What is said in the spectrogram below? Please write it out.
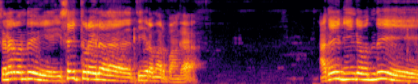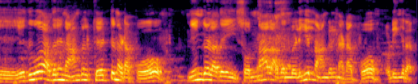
சிலர் வந்து இசைத்துறையில் தீவிரமாக இருப்பாங்க. அதை நீங்கள் வந்து எதுவோ அதனை நாங்கள் கேட்டு நடப்போம். நீங்கள் அதை சொன்னால் அதன் வழியில் நாங்கள் நடப்போம் அப்படிங்கிறார்.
